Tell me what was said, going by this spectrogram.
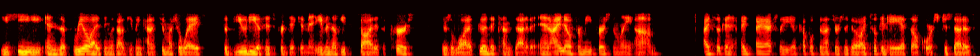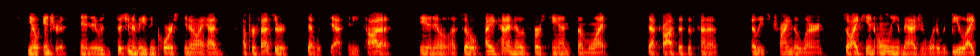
he ends up realizing without giving kind of too much away the beauty of his predicament. Even though he saw it as a curse, there's a lot of good that comes out of it. And I know for me personally, um, I took an I, I actually a couple semesters ago I took an ASL course just out of you know interest, and it was such an amazing course. You know, I had a professor that was deaf, and he taught us. You know, so I kind of know firsthand somewhat that process of kind of at least trying to learn. So I can only imagine what it would be like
